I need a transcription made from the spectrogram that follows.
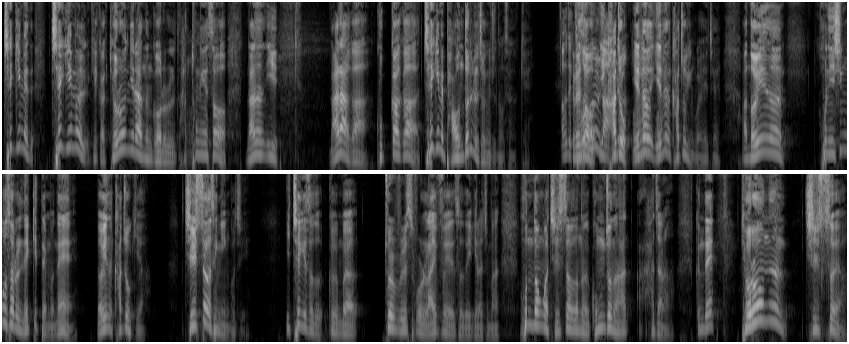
책임에 책임을 그러니까 결혼이라는 거를 하- 음. 통해서 나는 이 나라가 국가가 책임의 바운더리를 정해준다고 생각해. 아, 그래서 이안 가족 얘는 어, 얘는 가족인 거야 이제. 아 너희는 혼인 신고서를 냈기 때문에 너희는 가족이야. 질서가 생긴 거지. 이 책에서도 그 뭐야 12 Rules for Life에서도 얘기를 하지만 혼동과 질서는 공존을 하, 하잖아. 근데 결혼은 질서야.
